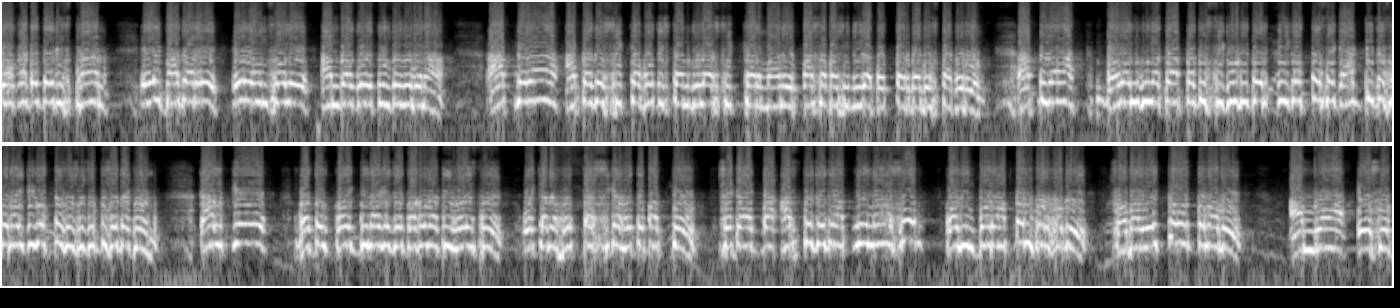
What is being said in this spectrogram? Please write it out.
বকাটেদের স্থান এই বাজারে, এই অঞ্চলে আমরা গড়ে তুলতে দেবো না। আপনারা আপনাদের শিক্ষা প্রতিষ্ঠানগুলোর শিক্ষার মানের পাশাপাশি নিরাপত্তার ব্যবস্থা করুন। আপনারা ভবনগুলোতে আপনাদের সিকিউরিটিদের কি করতেছে গার্ড দিতেছে না, কি করতেছে, সেসব বিষয় দেখুন। কালকে গত কয়েকদিন আগে যে ঘটনাটি হয়েছে ওইখানে হত্যার শিকার হতে পারত। সেটা একবার আসতে যদি আপনি না আসেন কদিন পরে আপনার উপর হবে। সবাই ঐক্যবদ্ধ ভাবে আমরা এসব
